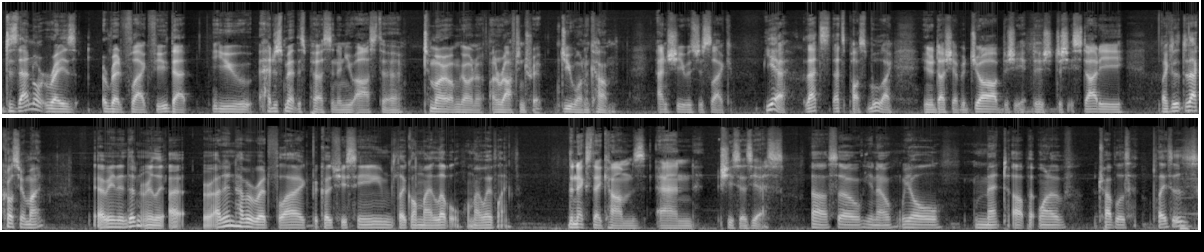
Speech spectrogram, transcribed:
Does that not raise a red flag for you that you had just met this person and you asked her, "Tomorrow I'm going on a rafting trip. Do you want to come?" And she was just like, yeah, that's that's possible. Like, you know, does she have a job? Does she does she, does she study? Like, did, did that cross your mind? I mean, it didn't really. I I didn't have a red flag because she seemed like on my level, on my wavelength. The next day comes and she says yes. Uh, so you know, we all met up at one of travelers' places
